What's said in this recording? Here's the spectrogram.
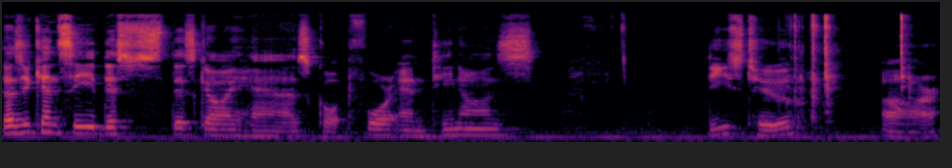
As you can see this this guy has got four antennas these two are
